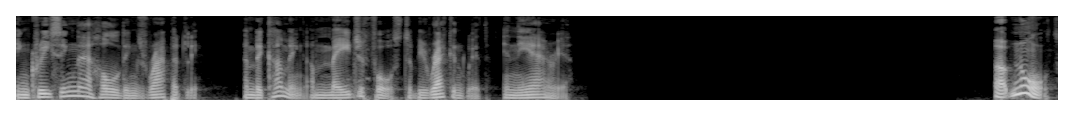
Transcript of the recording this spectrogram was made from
increasing their holdings rapidly and becoming a major force to be reckoned with in the area. Up north,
